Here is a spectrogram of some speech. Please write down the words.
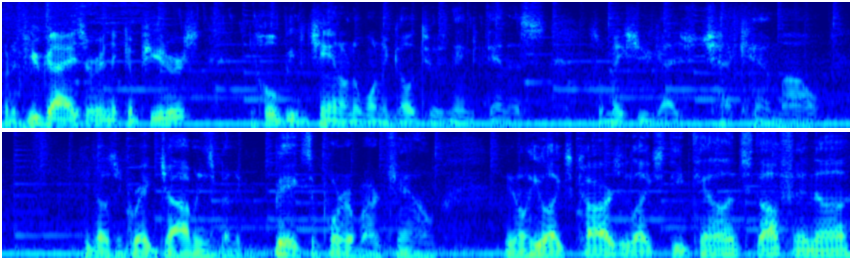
But if you guys are in the computers, he'll be the channel to want to go to. His name's Dennis, so make sure you guys check him out. He does a great job, and he's been a big supporter of our channel. You know, he likes cars, he likes detailing stuff, and uh,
